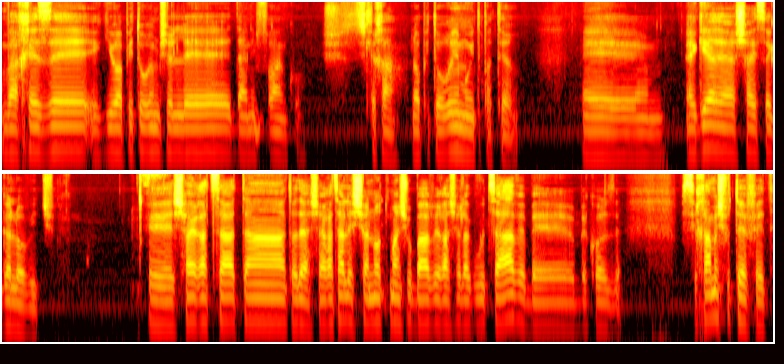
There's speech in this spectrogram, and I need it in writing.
ואחרי זה הגיעו הפיטורים של דני פרנקו. סליחה, לא פיטורים, הוא התפטר. הגיע שי סגלוביץ'. שי רצה, אתה, אתה יודע, שי רצה לשנות משהו באווירה של הקבוצה ובכל זה. שיחה משותפת,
